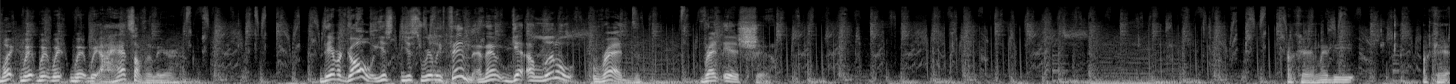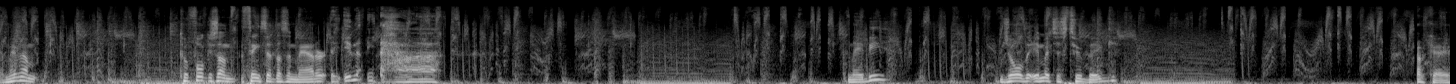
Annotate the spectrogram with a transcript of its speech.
Wait, wait, wait, wait, wait, wait, I had something there. There we go, just, just really thin, and then get a little red. Red-ish. Okay, maybe... Okay, maybe I'm... To focus on things that doesn't matter. You know, ah. maybe? Joel, the image is too big. Okay.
